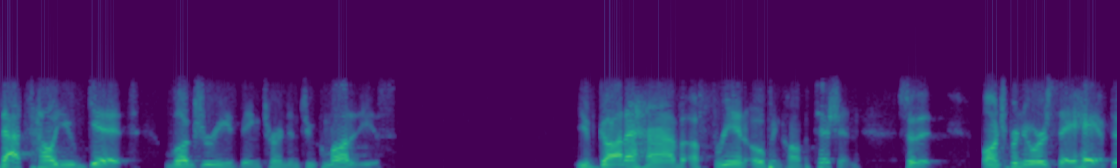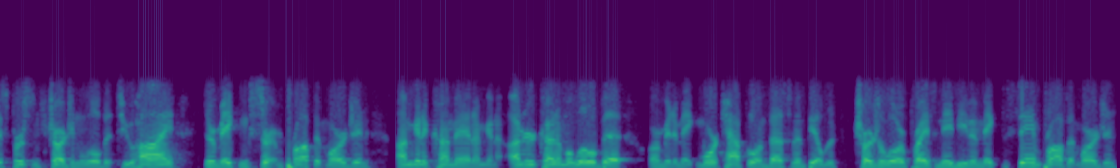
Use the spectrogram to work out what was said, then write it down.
That's how you get luxuries being turned into commodities. You've got to have a free and open competition so that entrepreneurs say, hey, if this person's charging a little bit too high, they're making certain profit margin, I'm going to come in, I'm going to undercut them a little bit, or I'm going to make more capital investment, be able to charge a lower price, maybe even make the same profit margin.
